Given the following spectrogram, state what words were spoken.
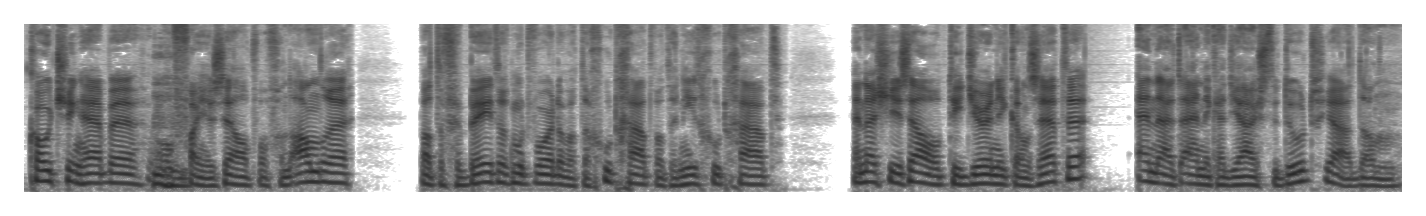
coaching hebben, of van jezelf of van anderen. Wat er verbeterd moet worden, wat er goed gaat, wat er niet goed gaat. En als je jezelf op die journey kan zetten en uiteindelijk het juiste doet, ja, dan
